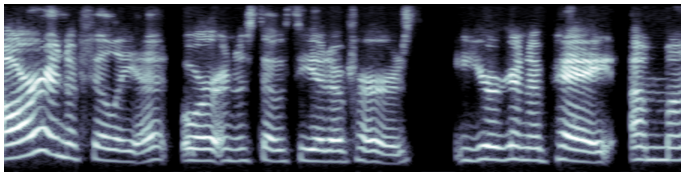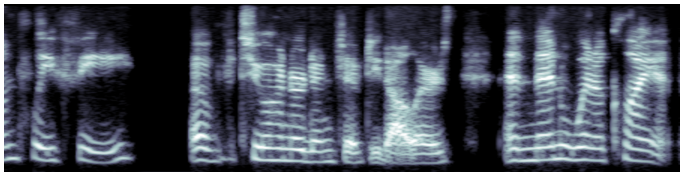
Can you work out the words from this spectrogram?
are an affiliate or an associate of hers, you're going to pay a monthly fee of $250. And then when a client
